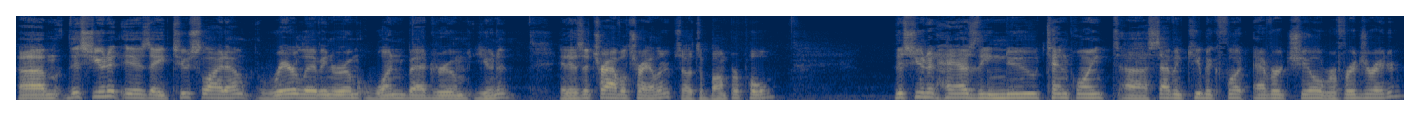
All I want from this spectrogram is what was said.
Um, this unit is a two slide out rear living room, one bedroom unit. It is a travel trailer, so it's a bumper pull. This unit has the new 10.7 uh, cubic foot Everchill refrigerator.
